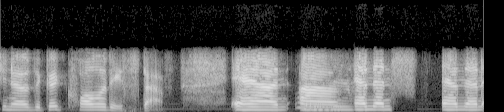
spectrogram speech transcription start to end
You know the good quality stuff, and um, Mhm. and then and then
